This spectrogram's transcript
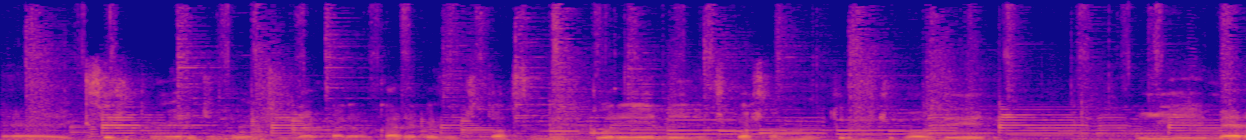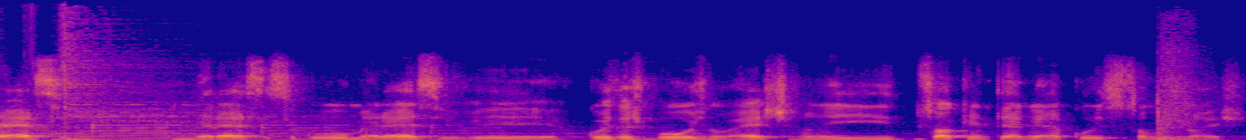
É, que seja o primeiro de muitos, né, cara? É um cara que a gente torce muito por ele, a gente gosta muito do futebol dele e merece, merece esse gol, merece ver coisas boas no West Ham e só quem tem a ganhar com isso somos nós.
